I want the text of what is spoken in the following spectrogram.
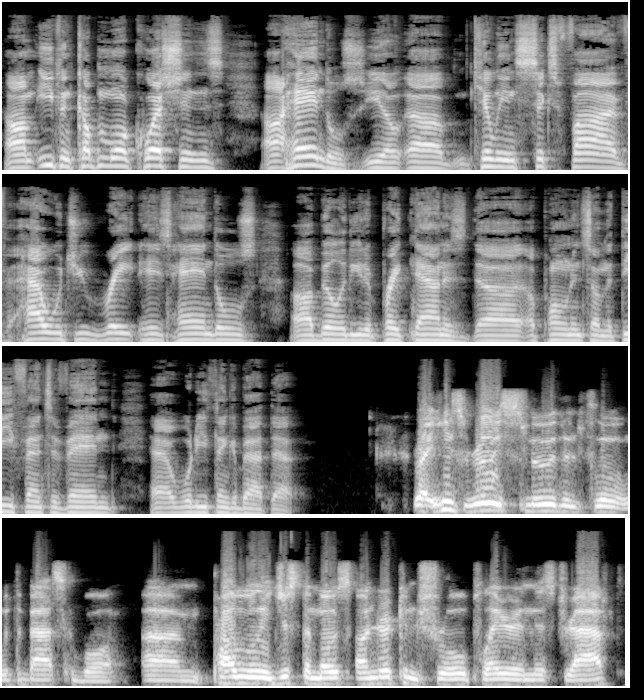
Um, Ethan, couple more questions. Uh, handles, you know, uh, Killian six five. How would you rate his handles uh, ability to break down his uh, opponents on the defensive end? Uh, what do you think about that? Right, he's really smooth and fluent with the basketball. Um, probably just the most under control player in this draft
